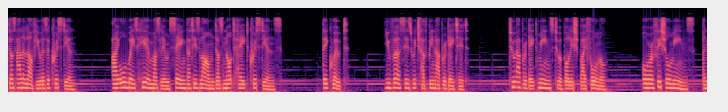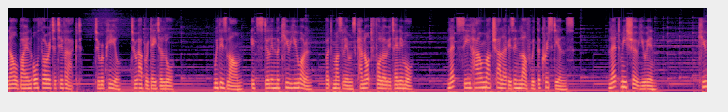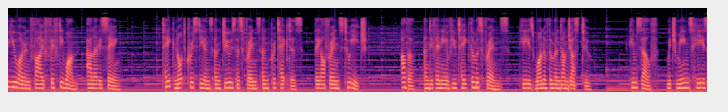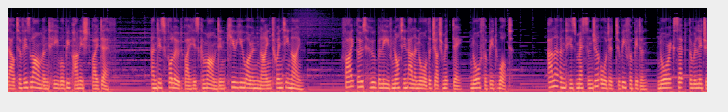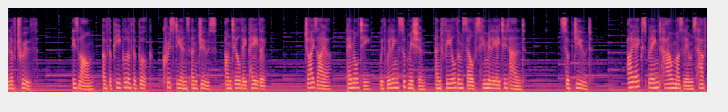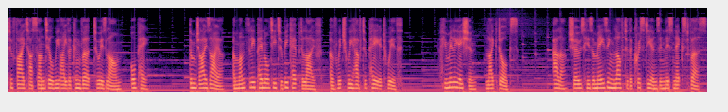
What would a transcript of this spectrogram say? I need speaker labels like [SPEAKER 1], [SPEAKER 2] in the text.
[SPEAKER 1] Does Allah love you as a Christian? I always hear Muslims saying that Islam does not hate Christians. They quote you verses which have been abrogated. To abrogate means to abolish by formal or official means, annul by an authoritative act, to repeal, to abrogate a law. With Islam, it's still in the Quran, but Muslims cannot follow it anymore. Let's see how much Allah is in love with the Christians. Let me show you in Quran 551, Allah is saying, Take not Christians and Jews as friends and protectors, they are friends to each other, and if any of you take them as friends, he is one of them and unjust to himself, which means he is out of Islam and he will be punished by death. And is followed by his command in Quran 929. Fight those who believe not in Allah nor the judgment day, nor forbid what Allah and his messenger ordered to be forbidden, nor accept the religion of truth. Islam, of the people of the book, Christians and Jews, until they pay the jizya, penalty, with willing submission, and feel themselves humiliated and subdued. I explained how Muslims have to fight us until we either convert to Islam, or pay them jizya, a monthly penalty to be kept alive, of which we have to pay it with humiliation, like dogs. Allah shows his amazing love to the Christians in this next verse.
